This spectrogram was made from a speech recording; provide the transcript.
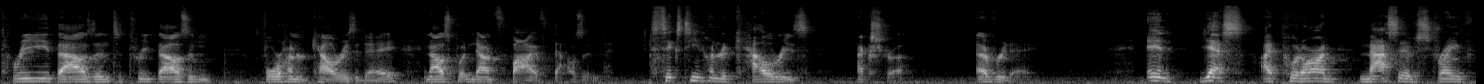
3,000 to 3,400 calories a day, and I was putting down 5,000. 1,600 calories extra every day. And yes, I put on massive strength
